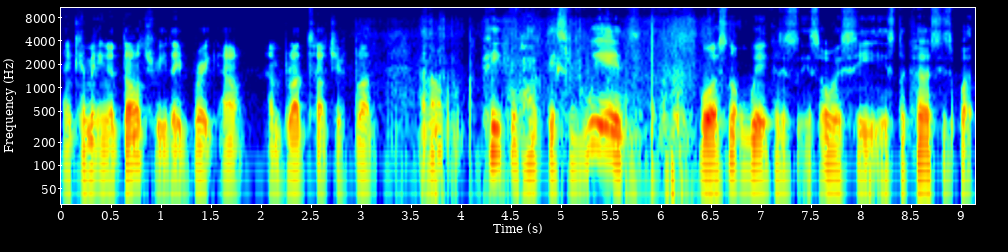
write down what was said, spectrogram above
and committing adultery, they break out, and blood toucheth blood. And our people have this weird, well, it's not weird because it's, it's obviously it's the curses, but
